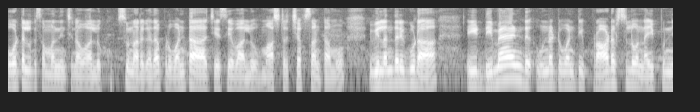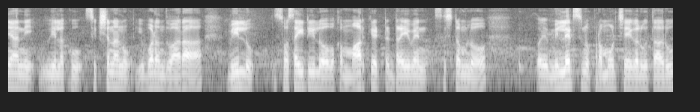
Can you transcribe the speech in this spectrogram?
హోటల్కి సంబంధించిన వాళ్ళు కుక్స్ ఉన్నారు కదా ఇప్పుడు వంట చేసే వాళ్ళు మాస్టర్ చెఫ్స్ అంటాము. వీళ్ళందరికీ కూడా ఈ డిమాండ్ ఉన్నటువంటి ప్రోడక్ట్స్లో నైపుణ్యాన్ని వీళ్ళకు శిక్షణను ఇవ్వడం ద్వారా వీళ్ళు సొసైటీలో ఒక మార్కెట్ డ్రైవెన్ సిస్టంలో మిల్లెట్స్ను ప్రమోట్ చేయగలుగుతారు.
